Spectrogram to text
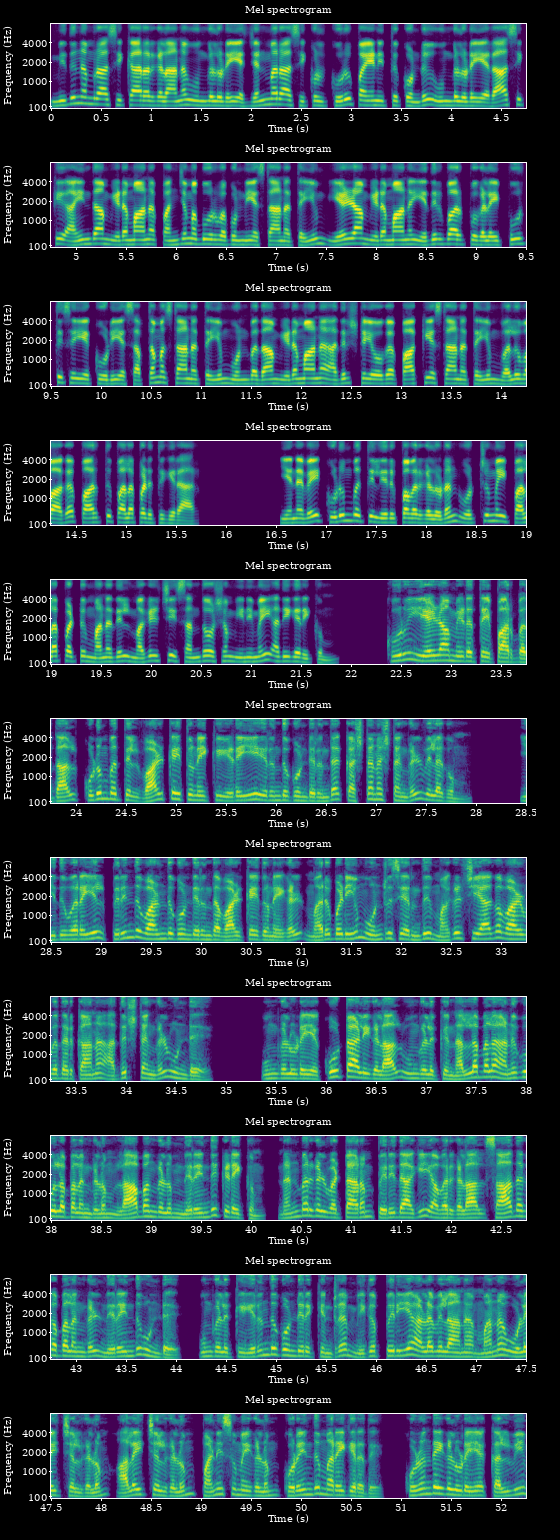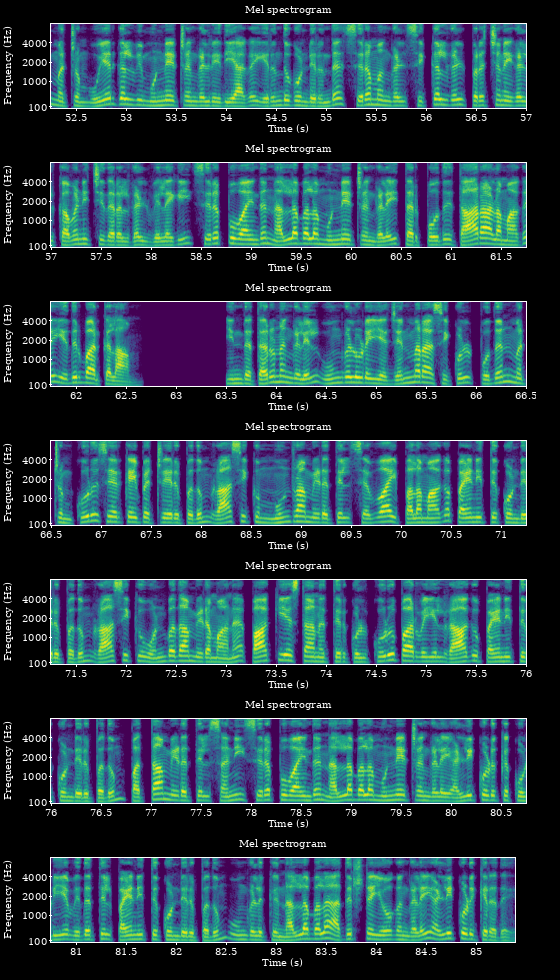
மிதுனம் ராசிக்காரர்களான உங்களுடைய ஜென்மராசிக்குள் குரு பயணித்துக் கொண்டு உங்களுடைய ராசிக்கு ஐந்தாம் இடமான பஞ்சமபூர்வ புண்ணிய ஸ்தானத்தையும் ஏழாம் இடமான எதிர்பார்ப்புகளை பூர்த்தி செய்யக்கூடிய சப்தமஸ்தானத்தையும் ஒன்பதாம் இடமான அதிர்ஷ்டயோக பாக்கியஸ்தானத்தையும் வலுவாக பார்த்து பலப்படுத்துகிறார். எனவே குடும்பத்தில் இருப்பவர்களுடன் ஒற்றுமை பலப்பட்டு மனதில் மகிழ்ச்சி சந்தோஷம் இனிமை அதிகரிக்கும். குரு ஏழாம் இடத்தை பார்ப்பதால் குடும்பத்தில் வாழ்க்கை துணைக்கு இடையே இருந்து கொண்டிருந்த கஷ்டநஷ்டங்கள் விலகும். இதுவரையில் பிரிந்து வாழ்ந்து கொண்டிருந்த வாழ்க்கை துணைகள் மறுபடியும் ஒன்று சேர்ந்து மகிழ்ச்சியாக வாழ்வதற்கான அதிர்ஷ்டங்கள் உண்டு. உங்களுடைய கூட்டாளிகளால் உங்களுக்கு நல்லபல அனுகூல பலன்களும் லாபங்களும் நிறைந்து கிடைக்கும். நண்பர்கள் வட்டாரம் பெரிதாகி அவர்களால் சாதக பலன்கள் நிறைந்து உண்டு. உங்களுக்கு இருந்து கொண்டிருக்கின்ற மிகப்பெரிய அளவிலான மன உளைச்சல்களும் அலைச்சல்களும் பணிசுமைகளும் குறைந்து மறைகிறது. குழந்தைகளுடைய கல்வி மற்றும் உயர்கல்வி முன்னேற்றங்கள் ரீதியாக இருந்து கொண்டிருந்த சிரமங்கள் சிக்கல்கள் பிரச்சனைகள் கவனிச்சிதறல்கள் விலகி சிறப்பு வாய்ந்த நல்லபல முன்னேற்றங்களை தற்போது தாராளமாக எதிர்பார்க்கலாம். இந்த தருணங்களில் உங்களுடைய ஜென்மராசிக்குள் புதன் மற்றும் குரு சேர்க்கை பெற்றிருப்பதும் ராசிக்கும் மூன்றாம் இடத்தில் செவ்வாய் பலமாக பயணித்துக் கொண்டிருப்பதும் ராசிக்கு ஒன்பதாம் இடமான பாக்கியஸ்தானத்திற்குள் குரு பார்வையில் ராகு பயணித்துக் கொண்டிருப்பதும் பத்தாம் இடத்தில் சனி சிறப்பு வாய்ந்த நல்லபல முன்னேற்றங்களை அள்ளிக் கொடுக்கக்கூடிய விதத்தில் பயணித்துக் கொண்டிருப்பதும் உங்களுக்கு நல்லபல அதிர்ஷ்ட யோகங்களை அள்ளிக் கொடுக்கிறது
